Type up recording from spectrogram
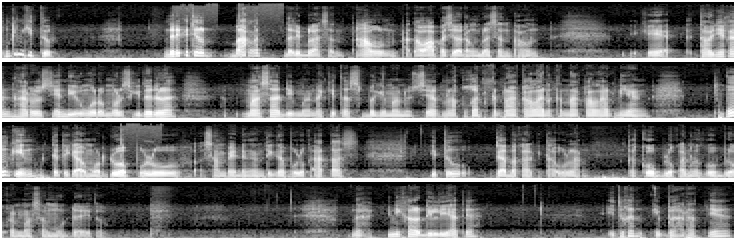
mungkin gitu dari kecil banget dari belasan tahun atau apa sih orang belasan tahun ya, kayak tahunya kan harusnya di umur-umur segitu adalah masa di mana kita sebagai manusia melakukan kenakalan-kenakalan yang mungkin ketika umur 20 sampai dengan 30 ke atas itu gak bakal kita ulang kegoblokan-kegoblokan masa muda itu. Nah, ini kalau dilihat ya itu kan ibaratnya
